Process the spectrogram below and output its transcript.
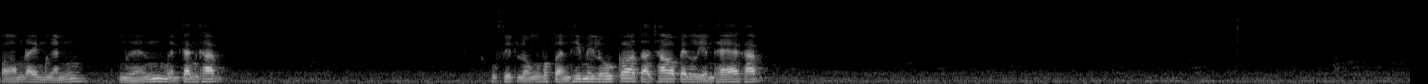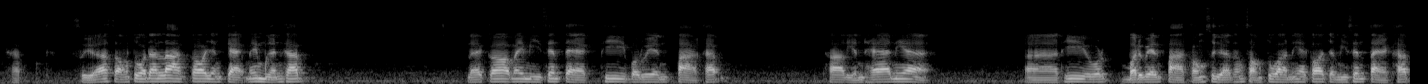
ปลอมได้เหมือนเหมือนเหมือนกันครับลูกศิษย์หลงพ่อเปิ่นที่ไม่รู้ก็จะเช่าเป็นเหรียญแท้ครับ ครับ เสือสองตัวด้านล่างก็ยังแกะไม่เหมือนครับ และก็ไม่มีเส้นแตกที่บริเวณปากครับ ถ้าเหรียญแท้เนี่ยที่บริเวณปากของเสือทั้งสองตัวเนี่ยก็จะมีเส้นแตกครับ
